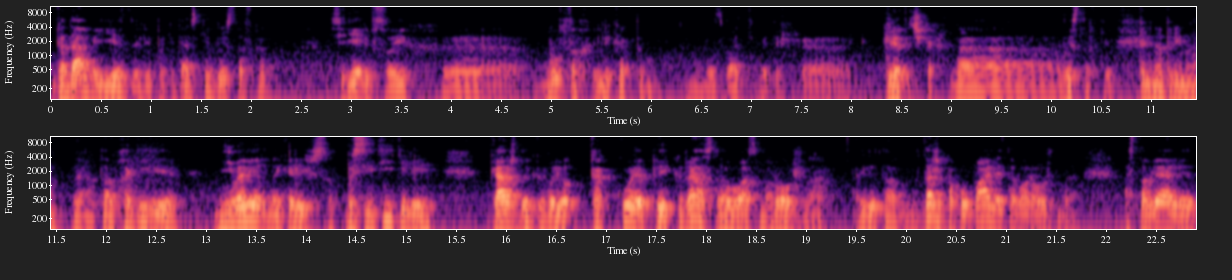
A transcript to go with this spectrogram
годами ездили по китайским выставкам, сидели в своих э, бутах или как там назвать в этих э, клеточках на выставке. Три на три, ну. Да, там ходили неимоверное количество посетителей. Каждый говорил, какое прекрасное у вас мороженое. Или там даже покупали это мороженое, оставляли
